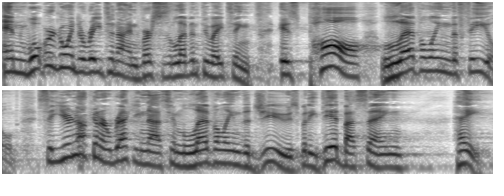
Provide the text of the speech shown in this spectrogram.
And what we're going to read tonight in verses 11 through 18 is Paul leveling the field. See, you're not going to recognize him leveling the Jews, but he did by saying, hey,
